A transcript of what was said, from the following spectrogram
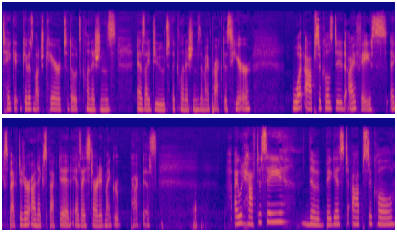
take it, give as much care to those clinicians as I do to the clinicians in my practice here. What obstacles did I face, expected or unexpected, as I started my group practice? I would have to say the biggest obstacle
